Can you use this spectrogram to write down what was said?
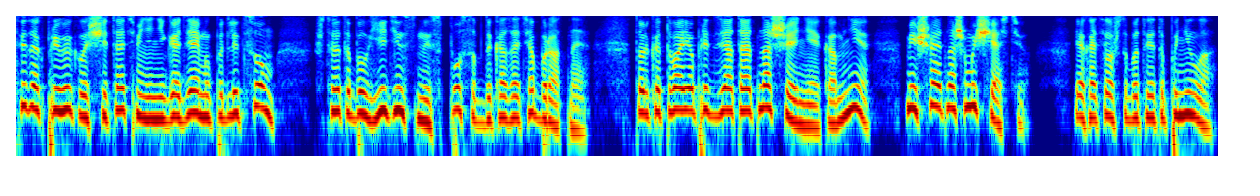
«Ты так привыкла считать меня негодяем и подлецом, что это был единственный способ доказать обратное. Только твое предвзятое отношение ко мне мешает нашему счастью. Я хотел, чтобы ты это поняла,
